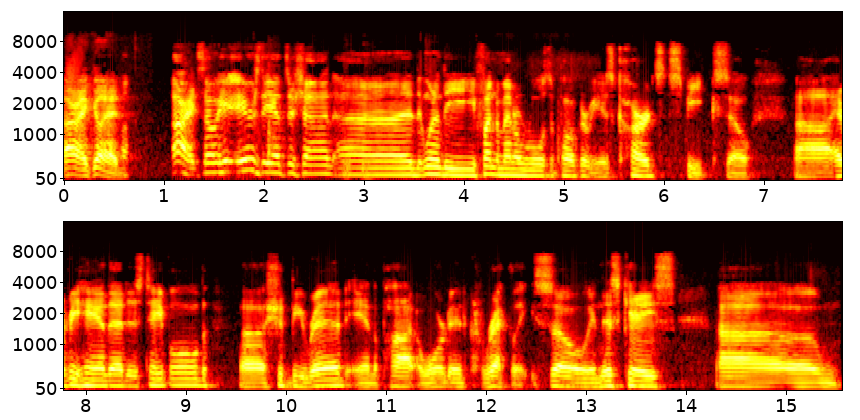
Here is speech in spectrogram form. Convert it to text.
All right, go ahead. All right, so here's the answer, Sean. Uh, one of the fundamental rules of poker is cards speak. So uh, every hand that is tabled uh, should be read and the pot awarded correctly. So in this case, um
